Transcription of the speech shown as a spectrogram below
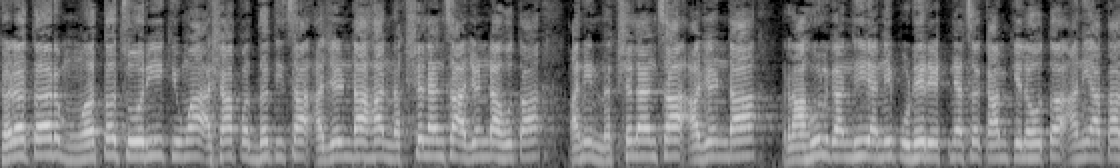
खर तर मतचोरी किंवा अशा पद्धतीचा अजेंडा हा नक्षल्यांचा अजेंडा होता आणि नक्षल्यांचा अजेंडा राहुल गांधी यांनी पुढे रेटण्याचं काम केलं होतं आणि आता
